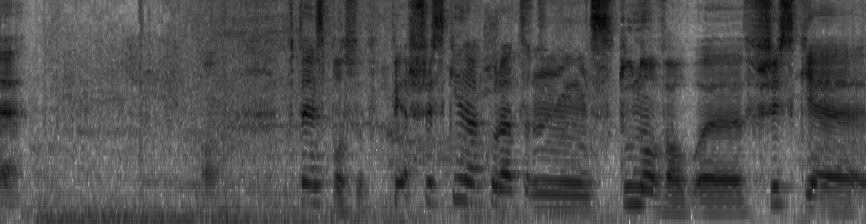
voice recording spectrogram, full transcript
E. O. W ten sposób. Pierwszy skill akurat mm, stunował e, wszystkie, e,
